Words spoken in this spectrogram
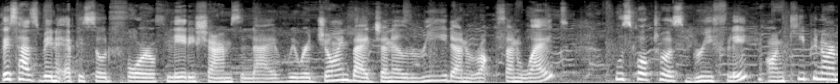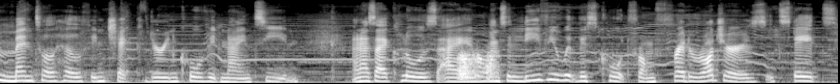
This has been episode four of Lady Charms Live. We were joined by Janelle Reed and Roxanne White, who spoke to us briefly on keeping our mental health in check during COVID 19. And as I close, I want to leave you with this quote from Fred Rogers. It states,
